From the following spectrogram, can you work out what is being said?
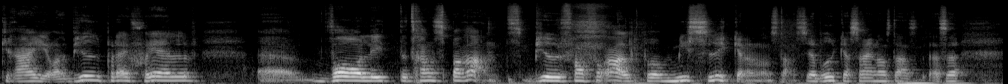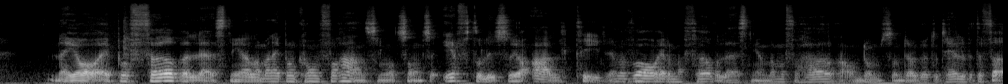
grejer. Alltså, bjud på dig själv. Uh, var lite transparent. Bjud framförallt på misslyckanden någonstans. Jag brukar säga någonstans, alltså när jag är på föreläsningar eller man är på en konferens eller något sånt så efterlyser jag alltid, men var är de här föreläsningarna där man får höra om de som det har gått åt helvete för?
